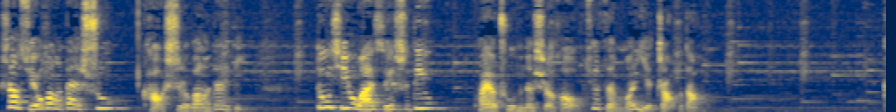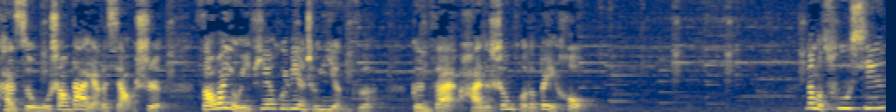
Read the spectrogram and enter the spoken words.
上学忘了带书，考试忘了带笔，东西用完随时丢，快要出门的时候却怎么也找不到。看似无伤大雅的小事，早晚有一天会变成影子，跟在孩子生活的背后。那么粗心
